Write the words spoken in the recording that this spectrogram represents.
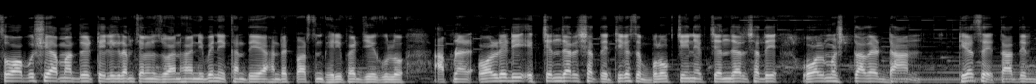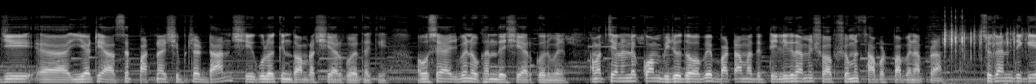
সো অবশ্যই আমাদের টেলিগ্রাম চ্যানেল জয়েন হয়ে নেবেন। এখান থেকে হান্ড্রেড পার্সেন্ট ভেরিফাইড যেগুলো আপনার অলরেডি এক্সচেঞ্জারের সাথে, ঠিক আছে? ব্লক চেইন এক্সচেঞ্জারের সাথে অলমোস্ট তাদের ডান ঠিক আছে? তাদের যে ইয়েটি আছে পার্টনারশিপটা ডান সেগুলো কিন্তু আমরা শেয়ার করে থাকি। অবশ্যই আসবেন, ওখান দিয়ে শেয়ার করবেন। আমার চ্যানেলে কম ভিডিও দেওয়া হবে বাট আমাদের টেলিগ্রামে সবসময় সাপোর্ট পাবেন আপনারা। সেখান থেকে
